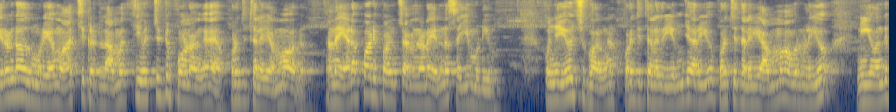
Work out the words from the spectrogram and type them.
இரண்டாவது முறையாகவும் ஆட்சிக்கட்டில் அமர்த்தி வச்சுட்டு போனாங்க புரட்சி தலைவி அம்மா அவர்கள். ஆனால் எடப்பாடி பழனிசாமினால என்ன செய்ய முடியும்? கொஞ்சம் யோசிச்சு பாருங்கள் புரட்சி தலைவர் எம்ஜிஆரையோ புரட்சி தலைவி அம்மா அவர்களையோ நீங்கள் வந்து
